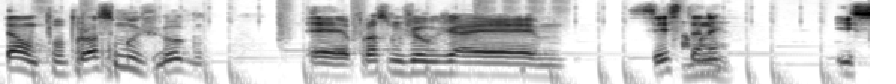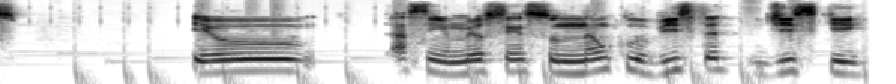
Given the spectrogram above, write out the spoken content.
então, pro próximo jogo. é, o próximo jogo já é sexta, Amanhã. né? Isso. Eu. Assim, o meu senso não clubista diz que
